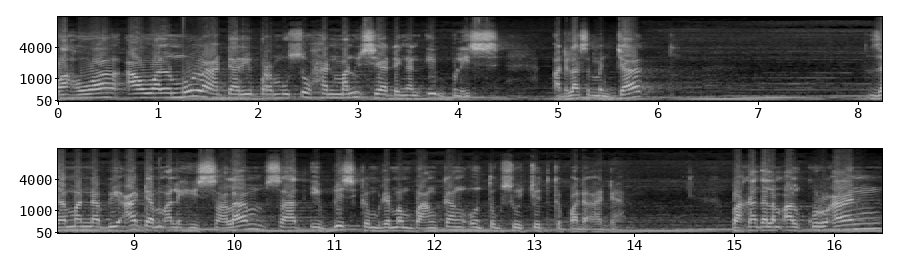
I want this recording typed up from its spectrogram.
Bahwa awal mula dari permusuhan manusia dengan iblis adalah semenjak zaman Nabi Adam alaihissalam saat iblis kemudian membangkang untuk sujud kepada Adam. Bahkan dalam Al-Qur'an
